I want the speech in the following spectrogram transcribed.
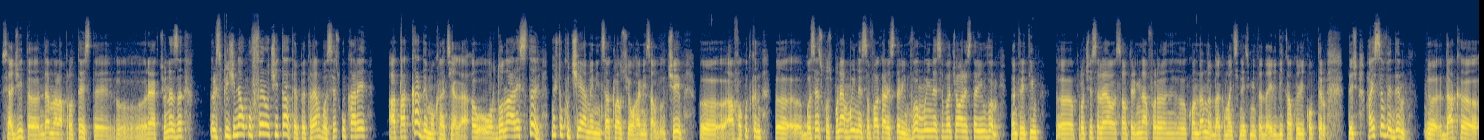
se agită, îndeamnă la proteste, uh, reacționează, îl sprijineau cu ferocitate pe Traian Băsescu, care ataca democrația, ordona arestări. Nu știu cu ce a amenințat Claus Iohannis sau ce uh, a făcut când uh, Băsescu spunea mâine să facă arestări în văm, mâine se făceau arestări în văm. Între timp, Uh, procesele s-au terminat fără uh, condamnări, dacă mai țineți minte, dar ai ridicat cu elicopterul. Deci, hai să vedem uh, dacă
